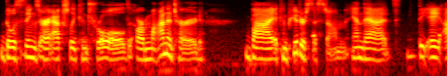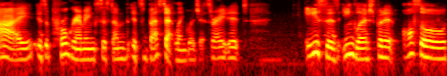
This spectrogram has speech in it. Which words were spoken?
those things are actually controlled or monitored by a computer system and that the AI is a programming system. It's best at languages, right? It aces English, but it also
